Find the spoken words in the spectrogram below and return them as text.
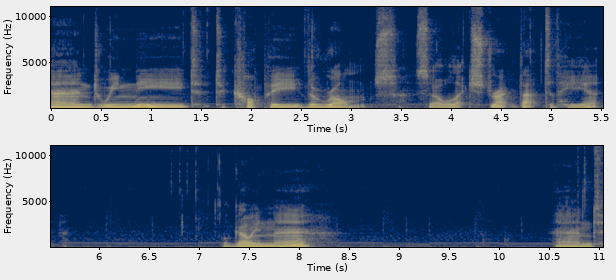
and we need to copy the ROMs. So we'll extract that to here. We'll go in there, and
